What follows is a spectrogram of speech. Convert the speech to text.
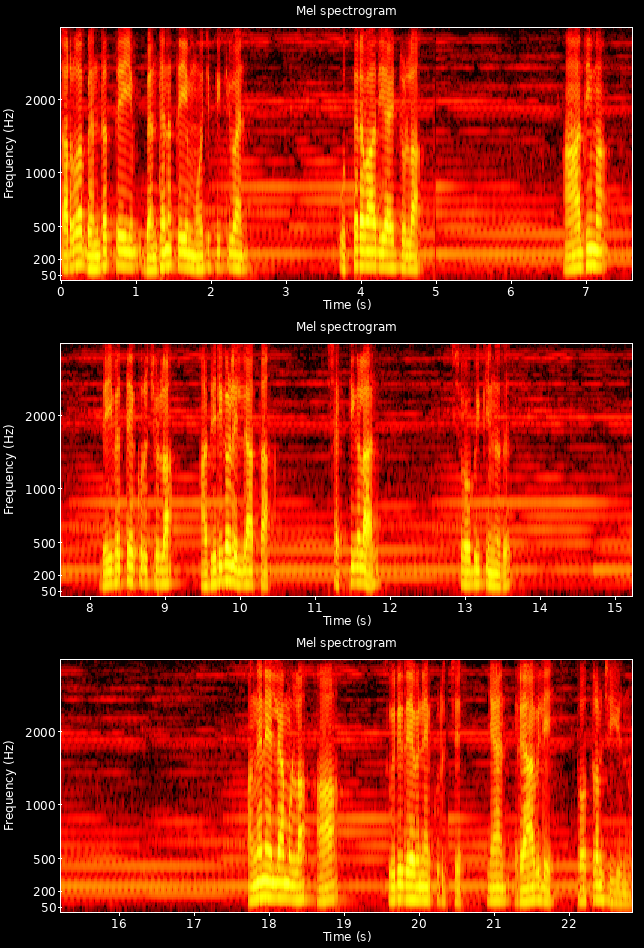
സർവബന്ധത്തെയും ബന്ധനത്തെയും മോചിപ്പിക്കുവാൻ ഉത്തരവാദിയായിട്ടുള്ള ആദിമ ദൈവത്തെക്കുറിച്ചുള്ള അതിരുകളില്ലാത്ത ശക്തികളാൽ ശോഭിക്കുന്നത്. അങ്ങനെയെല്ലാമുള്ള ആ സൂര്യദേവനെക്കുറിച്ച് ഞാൻ രാവിലെ സ്തോത്രം ചെയ്യുന്നു.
